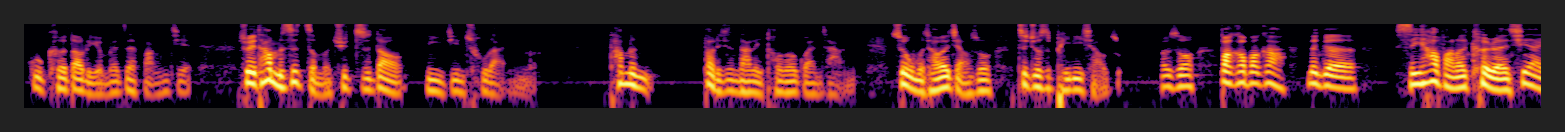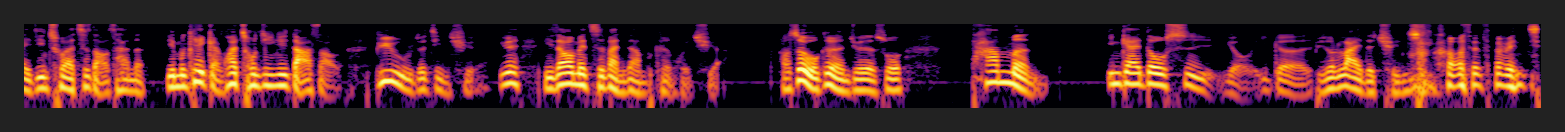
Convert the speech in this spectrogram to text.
顾客到底有没有在房间，所以他们是怎么去知道你已经出来了呢？他们到底是哪里偷偷观察你？所以我们才会讲说这就是霹雳小组。他说报告报告，那个十一号房的客人现在已经出来吃早餐了，你们可以赶快冲进去打扫了，biu 就进去了，因为你在外面吃饭，你当然不可能回去啊。好，所以我个人觉得说他们应该都是有一个，比如说赖的群主，然后在上面讲。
